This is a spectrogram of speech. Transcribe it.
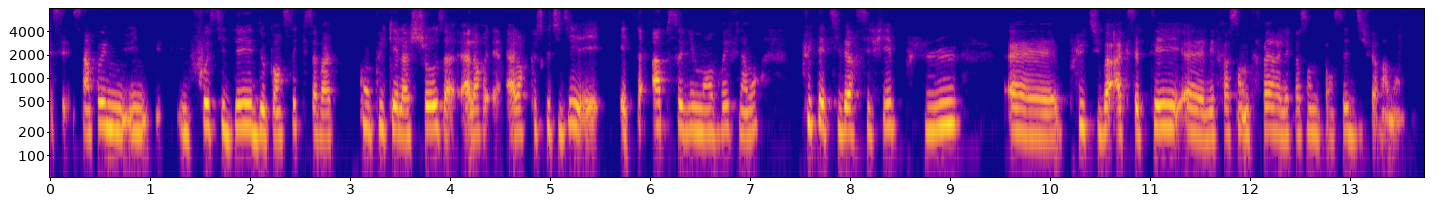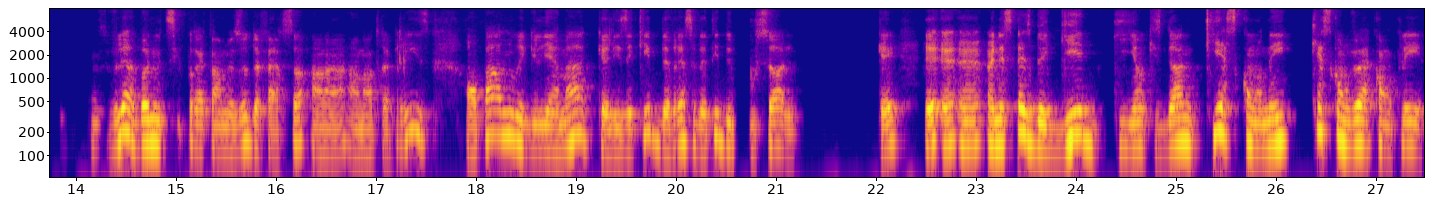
c'est un peu une, fausse idée de penser que ça va compliquer la chose, alors, alors que ce que tu dis est, absolument vrai finalement. Plus tu es diversifié, plus, plus tu vas accepter les façons de faire et les façons de penser différemment. Si vous voulez un bon outil pour être en mesure de faire ça en, entreprise, on parle, nous, régulièrement que les équipes devraient se doter d'une boussole. Un, une espèce de guide qui, qui se donne qui est-ce qu'on est, qu'est-ce qu'on veut accomplir.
